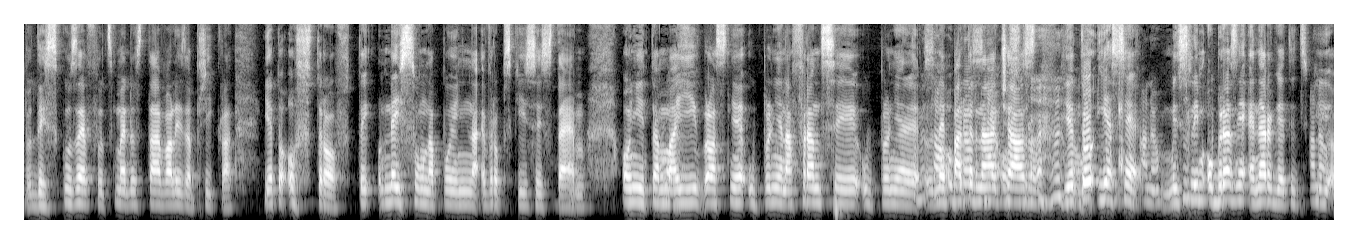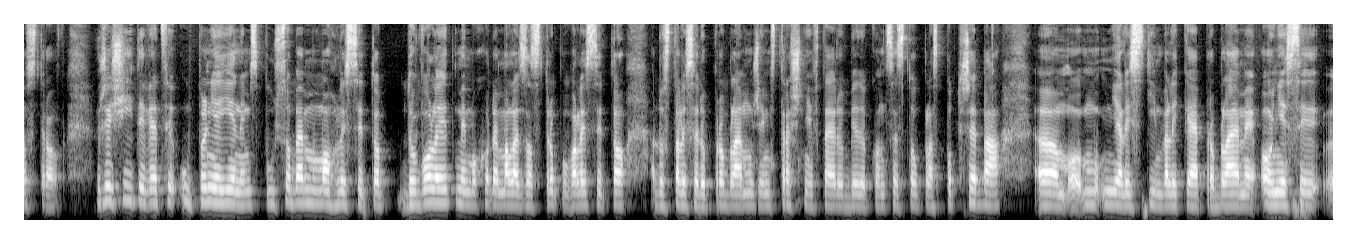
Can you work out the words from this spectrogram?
diskuze, furt jsme dostávali za příklad. Je to ostrov, ty nejsou napojeni na evropský systém. Oni tam oh. mají vlastně úplně na Francii, úplně nepatrná část. Ostrov. Je to, jasně, ano. myslím obrazně energetický ano. ostrov. Řeší ty věci úplně jiným způsobem, mohli si to dovolit, mimochodem ale zastropovali si to a dostali se do problému, že jim strašně v té době dokonce stoupla spotřeba, um, měli s tím veliké problémy. Oni si uh,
